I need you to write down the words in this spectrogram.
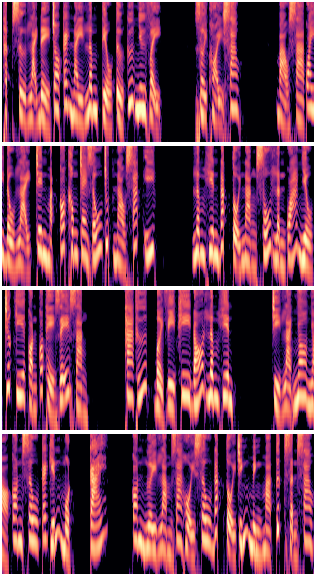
Thật sự lại để cho cái này lâm tiểu tử cứ như vậy. Rời khỏi sao? Bảo xà quay đầu lại trên mặt có không che giấu chút nào sát ý. Lâm Hiên đắc tội nàng số lần quá nhiều trước kia còn có thể dễ dàng. Tha thứ bởi vì khi đó Lâm Hiên chỉ là nho nhỏ con sâu cái kiến một cái. Con người làm ra hội sâu đắc tội chính mình mà tức giận sao?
